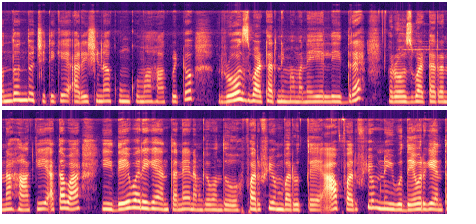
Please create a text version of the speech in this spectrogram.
ಒಂದೊಂದು ಚಿಟಿಕೆ ಅರಿಶಿನ, ಕುಂಕುಮ ಹಾಕಿಬಿಟ್ಟು ರೋಸ್ ವಾಟರ್ ನಿಮ್ಮ ಮನೆಯಲ್ಲಿ ಇದ್ದರೆ ರೋಸ್ ವಾಟರನ್ನು ಹಾಕಿ ಅಥವಾ ಈ ದೇವರಿಗೆ ಅಂತಲೇ ನಮಗೆ ಒಂದು ಪರ್ಫ್ಯೂಮ್ ಬರುತ್ತೆ. ಆ ಪರ್ಫ್ಯೂಮ್ ನೀವು ದೇವರಿಗೆ ಅಂತ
